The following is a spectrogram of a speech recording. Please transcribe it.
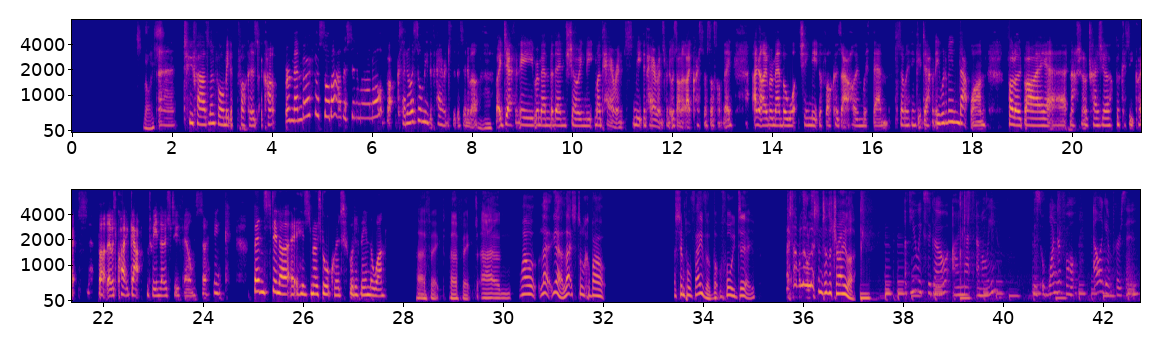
nice. uh, 2004 Meet the Fockers. I can't remember if I saw that at the cinema or not, but because I know I saw Meet the Parents at the cinema. Mhm. But I definitely remember then showing me my parents Meet the Parents when it was on at like Christmas or something, and I remember watching Meet the Fockers at home with them. So I think it definitely would have been that one, followed by uh, National Treasure, Book of Secrets. But there was quite a gap between those two films, so I think Ben Stiller at his most awkward would have been the one. Perfect, perfect. Um, well, let yeah, let's talk about a simple favor. But before we do, let's have a little listen to the trailer. A few weeks ago, I met Emily, this wonderful, elegant person.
